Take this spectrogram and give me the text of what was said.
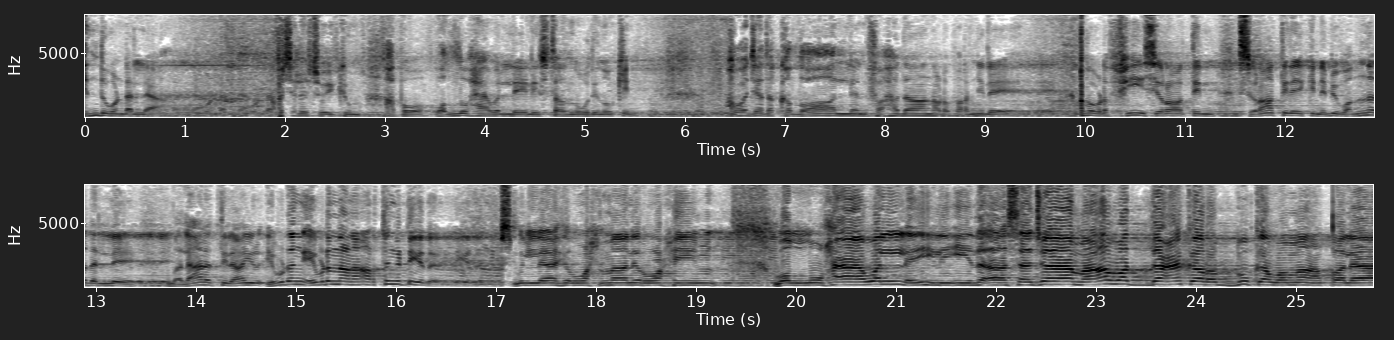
എന്തുകൊണ്ടല്ല? അപ്പൊ ചിലർ ചോദിക്കും അപ്പോ വല്ലുഹാവല്ലേ ഉസ്താദ് ഓതി നോക്കി എന്നവിടെ പറഞ്ഞില്ലേ അപ്പൊ ഇവിടെ ഫീ സിറാത്തിൻ സിറാത്തിലേക്ക് നബി വന്നതല്ലേ ലലാലത്തിലായി എവിടെ എവിടെ നിന്നാണ് ആ അർത്ഥം കിട്ടിയത് ബിസ്മില്ലാഹിർ റഹ്മാനിർ റഹീം والضحى والليل إذا سجى ما ودعك ربك وما قلى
